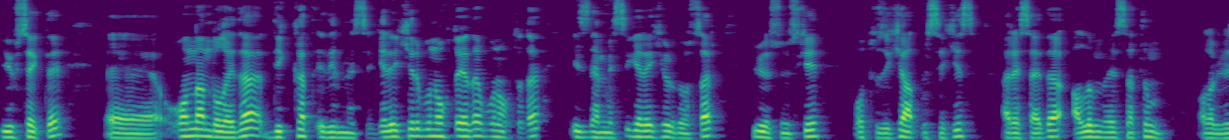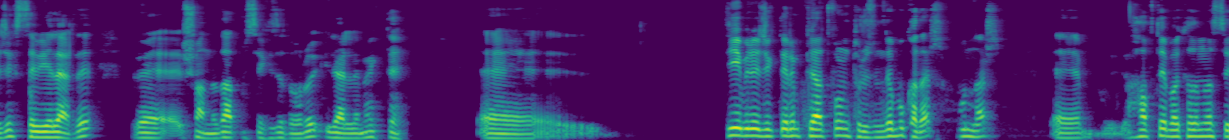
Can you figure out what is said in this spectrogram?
yüksekte. E, ondan dolayı da dikkat edilmesi gerekir bu noktaya da bu noktada izlenmesi gerekir dostlar. Biliyorsunuz ki 32-68 RSI'da alım ve satım olabilecek seviyelerde ve şu anda da 68'e doğru ilerlemekte. Ee, diyebileceklerim platform turizmde bu kadar. Bunlar e, haftaya bakalım nasıl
